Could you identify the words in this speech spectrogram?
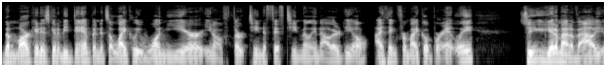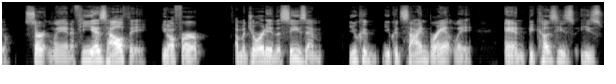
The market is going to be dampened. It's a likely one year, you know, 13 to 15 million dollar deal, I think, for Michael Brantley. So you can get him out of value, certainly. And if he is healthy, you know, for a majority of the season, you could you could sign Brantley. And because he's he's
